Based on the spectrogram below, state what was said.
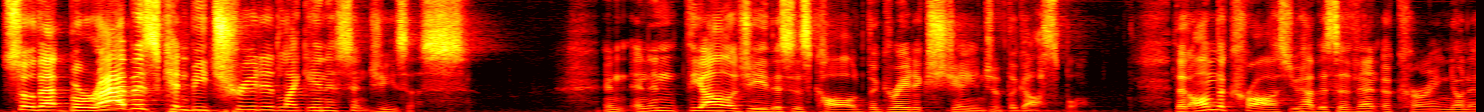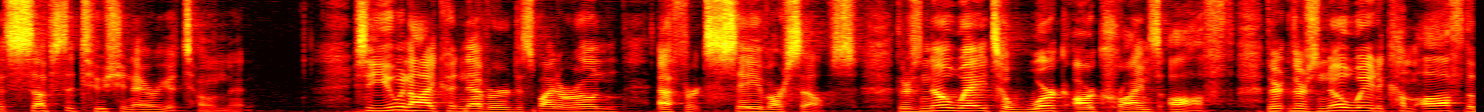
so that Barabbas can be treated like innocent Jesus. And, and in theology, this is called the great exchange of the gospel. That on the cross, you have this event occurring known as substitutionary atonement. You see, you and I could never, despite our own efforts, save ourselves. There's no way to work our crimes off. There, there's no way to come off the,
